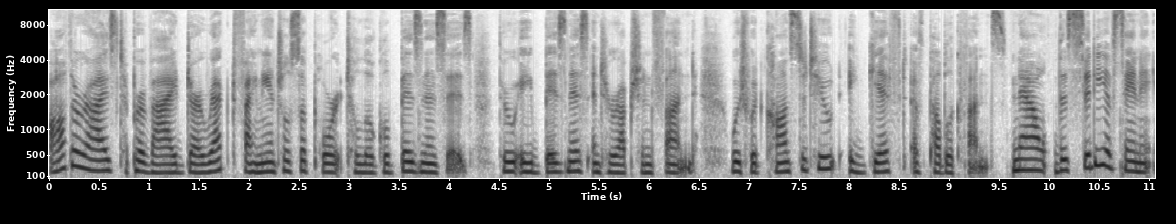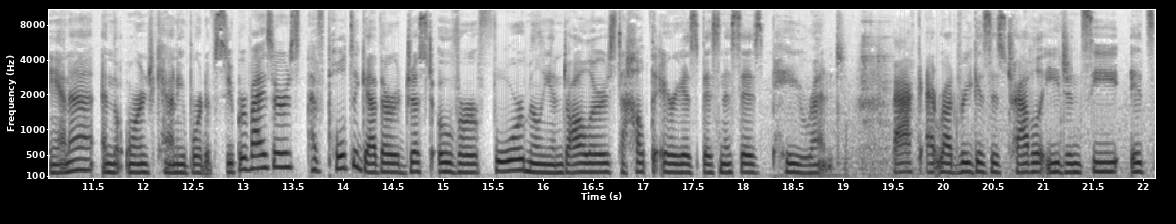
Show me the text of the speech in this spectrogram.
authorized to provide direct financial support to local businesses through a business interruption fund, which would constitute a gift of public funds. Now, the city of Santa Ana and the Orange County Board of Supervisors have pulled together just over $4 million to help the area's businesses pay rent. Back at Rodriguez's travel agency, it's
